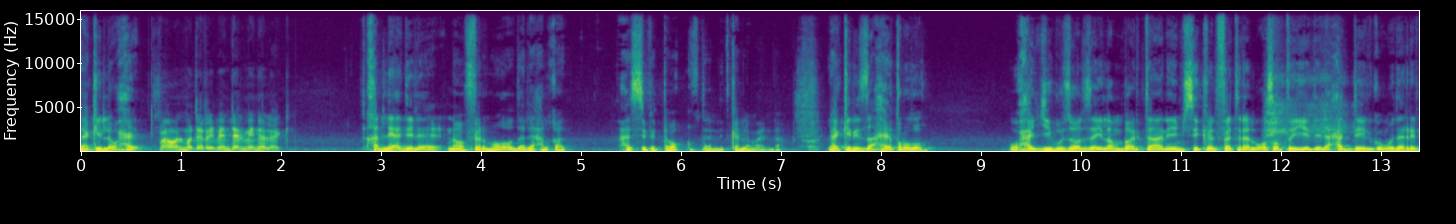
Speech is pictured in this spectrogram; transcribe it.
لكن لو حي... ما هو المدربين ديل مين لك؟ خليها دي نوفر الموضوع ده لحلقات. حسي في التوقف ده نتكلم عنها لكن إذا حيطردوا وحيجيبوا زول زي لمبر تاني يمسك الفترة الوسطية دي لحد يلقوا مدرب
